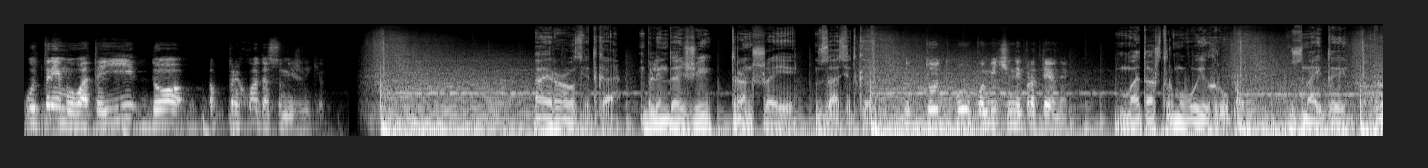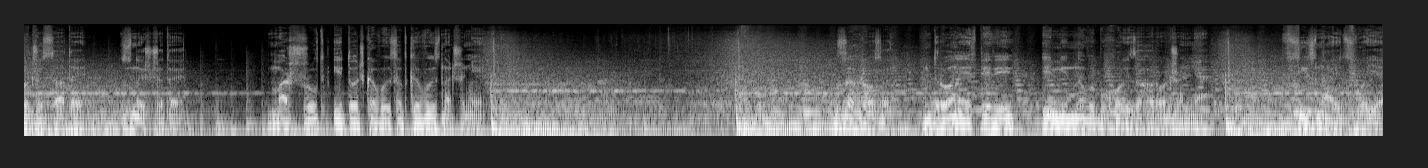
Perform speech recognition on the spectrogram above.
утримувати її до приходу суміжників. Аеророзвідка. Бліндажі, траншеї, засідки. Тут, тут був помічений противник. Мета штурмової групи. Знайти, прочесати, знищити. Маршрут і точка висадки визначені. Загрози. Дрони FPV і мінно-вибухові загородження. Всі знають своє.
